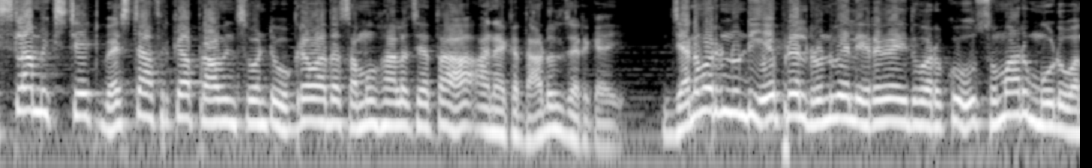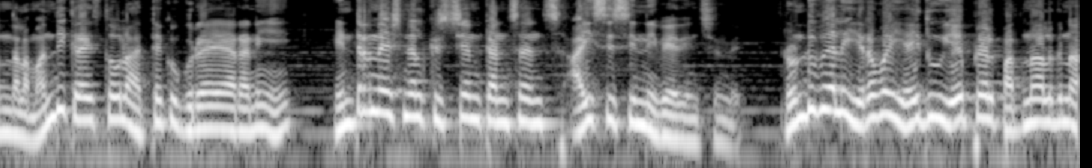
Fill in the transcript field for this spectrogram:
Islamic State West Africa province వంటి ఉగ్రవాద సమూహాల చేత అనేక దాడులు జరిగాయి. జనవరి నుండి ఏప్రిల్ రెండు వేల ఇరవై ఐదు వరకు సుమారు మూడు వందల మంది క్రైస్తవులు హత్యకు గురయ్యారని ఇంటర్నేషనల్ క్రిస్టియన్ కన్సెన్స్ ఐసీసీ నివేదించింది. రెండు వేల ఇరవై ఐదు ఏప్రిల్ పద్నాలుగున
